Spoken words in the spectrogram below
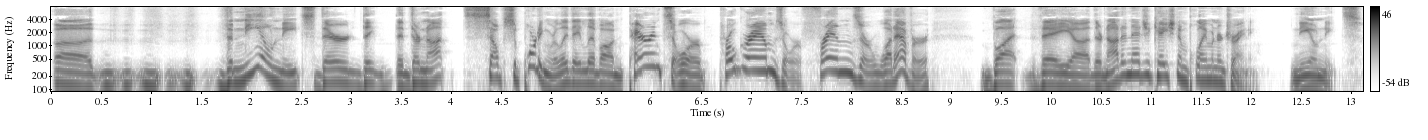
but uh, the neo neats, they're they they're not self supporting really. They live on parents or programs or friends or whatever. But they uh, they're not in education, employment, or training. Neo neats.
